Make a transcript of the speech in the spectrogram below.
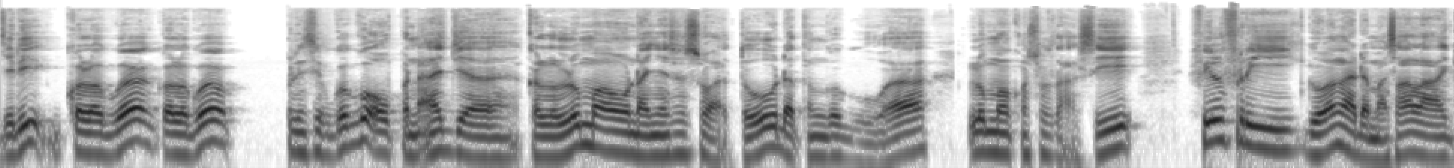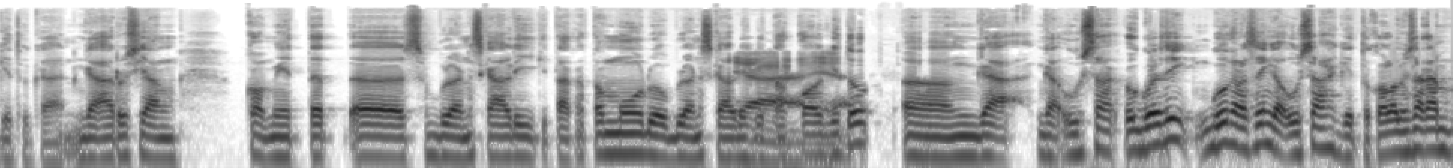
Jadi kalau gue kalau gue prinsip gue gue open aja. Kalau lu mau nanya sesuatu, datang ke gue, lu mau konsultasi, feel free, gue nggak ada masalah gitu kan, nggak harus yang committed eh, sebulan sekali kita ketemu dua bulan sekali Ya, kita call ya. gitu eh, nggak nggak usah. Gue sih gue ngerasanya nggak usah gitu. Kalau misalkan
